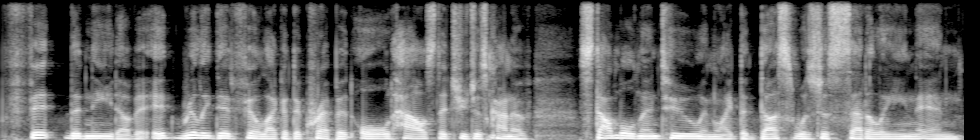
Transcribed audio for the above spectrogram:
fit the need of it. It really did feel like a decrepit old house that you just kind of stumbled into and like the dust was just settling and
